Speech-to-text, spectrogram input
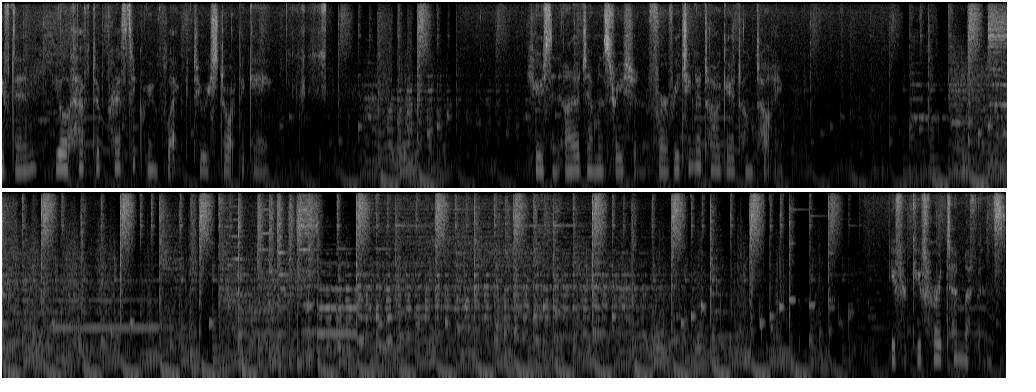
If then, you'll have to press the green flag to restart the game. Here's another demonstration for reaching the target on time. If you give her 10 muffins,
